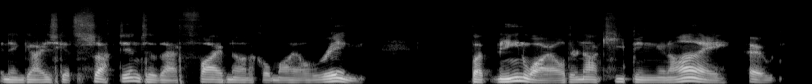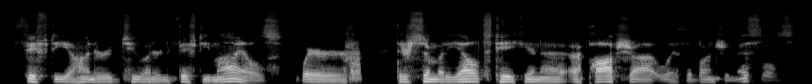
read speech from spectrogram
and then guys get sucked into that five nautical mile ring but meanwhile they're not keeping an eye out 50 100 250 miles where there's somebody else taking a, a pop shot with a bunch of missiles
